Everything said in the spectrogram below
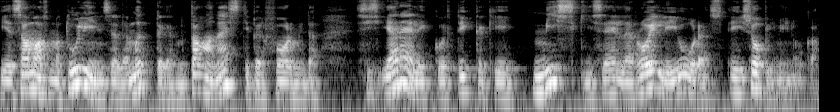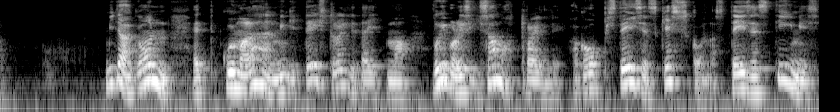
ja samas ma tulin selle mõttega, et ma tahan hästi perform ida, siis järelikult ikkagi miski selle rolli juures ei sobi minuga midagi on, et kui ma lähen mingit teist rolli täitma, võib-olla isegi samat rolli, aga hoopis teises keskkonnas, teises tiimis.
